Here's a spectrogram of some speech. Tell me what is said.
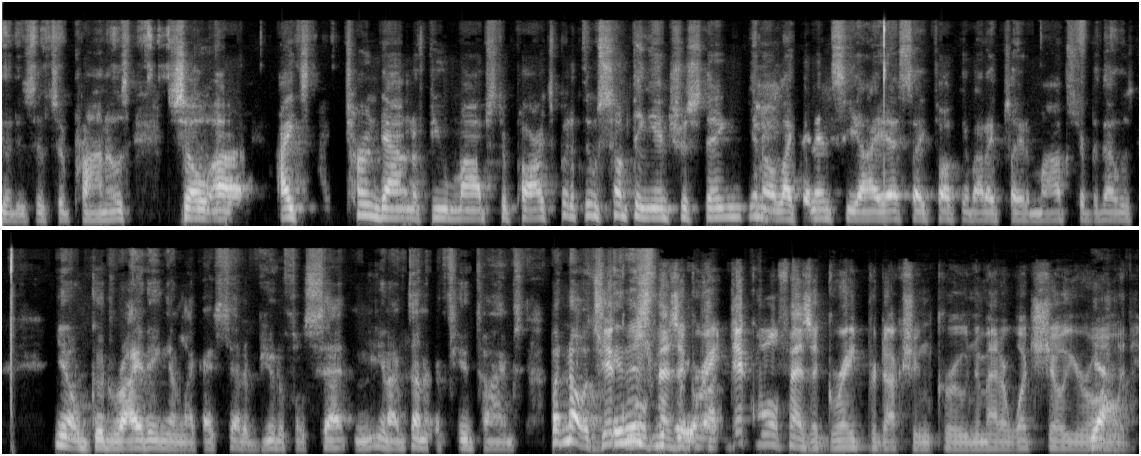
good as the sopranos so uh I t- turned down a few mobster parts, but if there was something interesting, you know, like that NCIS I talked about, I played a mobster, but that was, you know, good writing and like I said, a beautiful set, and you know, I've done it a few times. But no, it's Dick it is Wolf has a really- great Dick Wolf has a great production crew. No matter what show you're Yeah. on with, him.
